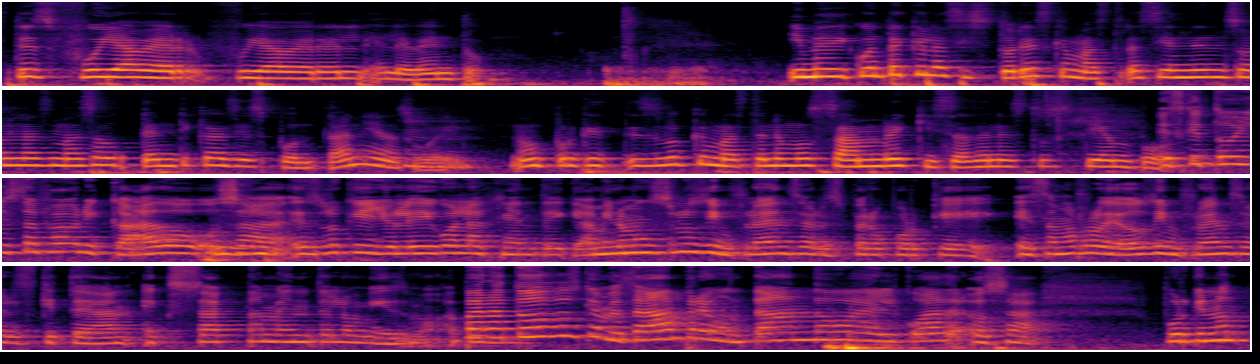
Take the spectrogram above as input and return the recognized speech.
Entonces fui a ver, fui a ver el, el evento. Y me di cuenta que las historias que más trascienden son las más auténticas y espontáneas, güey, ¿no? Porque es lo que más tenemos hambre quizás en estos tiempos. Es que todo ya está fabricado, o sea, es lo que yo le digo a la gente, que a mí no me gustan los influencers, pero porque estamos rodeados de influencers que te dan exactamente lo mismo. Para todos los que me estaban preguntando el cuadro, o sea, porque no,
